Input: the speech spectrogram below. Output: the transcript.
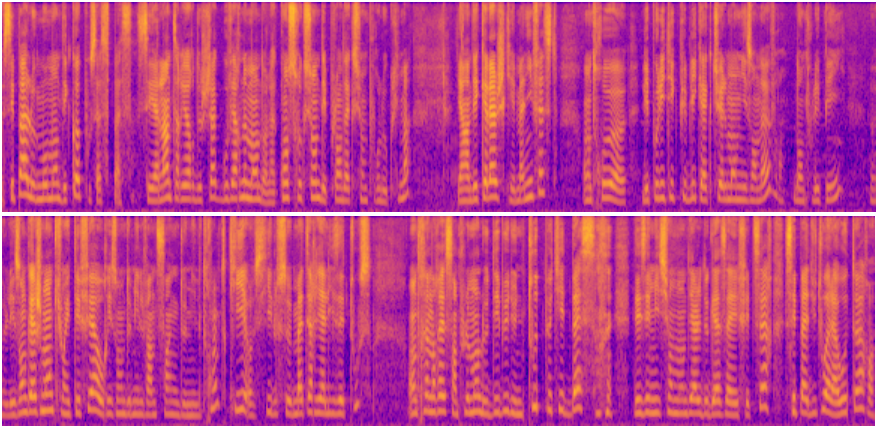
Ce n'est pas le moment des COP où ça se passe. C'est à l'intérieur de chaque gouvernement, dans la construction des plans d'action pour le climat. Il y a un décalage qui est manifeste entre euh, les politiques publiques actuellement mises en œuvre dans tous les pays, euh, les engagements qui ont été faits à horizon 2025-2030, qui, euh, s'ils se matérialisaient tous, entraîneraient simplement le début d'une toute petite baisse des émissions mondiales de gaz à effet de serre. C'est pas du tout à la hauteur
